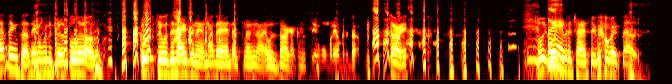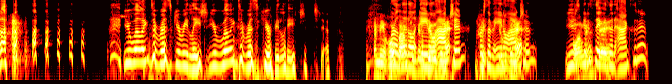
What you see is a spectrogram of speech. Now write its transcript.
I think so. I think I'm gonna try to pull it off. Oops, it was an accident. My bad. I, you know, it was dark. I couldn't see it. What am I gonna do? Sorry. We'll, Okay. we'll give it a try and see if it works out. You're willing to risk your relation. You're willing to risk your relationship I mean, for a little just gonna say it anal was an ac- action. For some anal was an ac- action. You're just gonna gonna say it was an accident.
